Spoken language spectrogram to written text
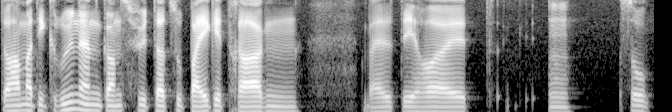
da haben wir die Grünen ganz viel dazu beigetragen, weil die halt Mhm. so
